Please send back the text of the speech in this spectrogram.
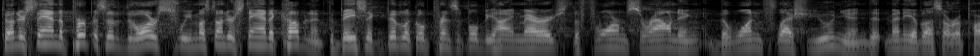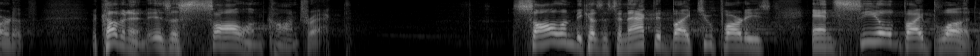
To understand the purpose of divorce, we must understand a covenant, the basic biblical principle behind marriage, the form surrounding the one flesh union that many of us are a part of. A covenant is a solemn contract. Solemn because it's enacted by two parties and sealed by blood.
